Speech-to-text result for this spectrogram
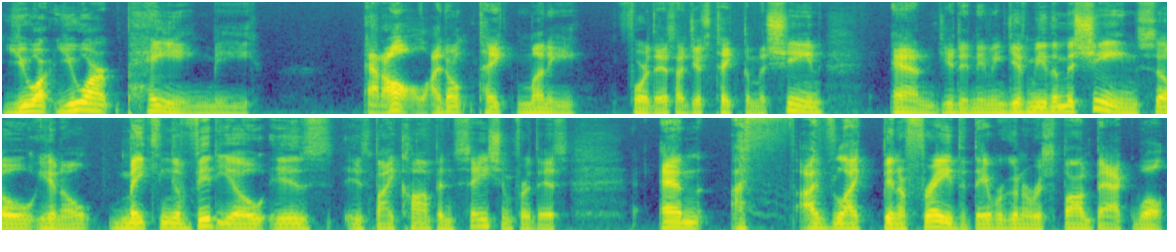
You are you aren't paying me at all. I don't take money for this. I just take the machine and you didn't even give me the machine. So, you know, making a video is is my compensation for this. And I I've like been afraid that they were going to respond back, well,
